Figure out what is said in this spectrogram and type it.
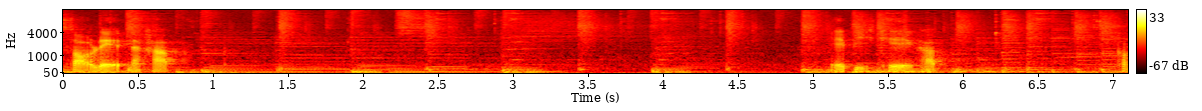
Storage นะครับ APK ครับก็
